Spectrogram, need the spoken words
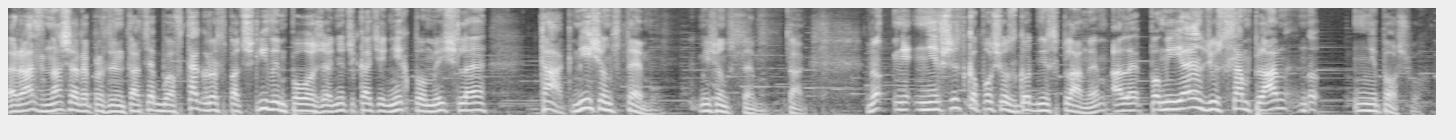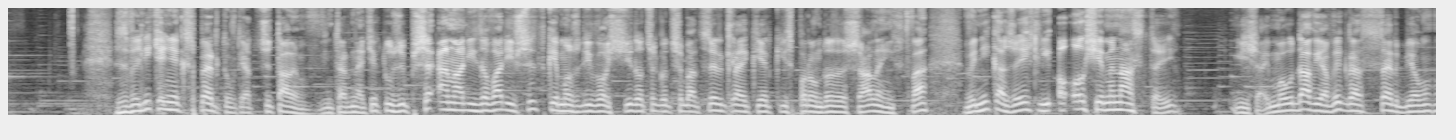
raz nasza reprezentacja była w tak rozpaczliwym położeniu, czekajcie, niech pomyślę, tak, miesiąc temu. Miesiąc temu, tak. No, nie, nie wszystko poszło zgodnie z planem, ale pomijając już sam plan, no, nie poszło z wyliczeń ekspertów, ja czytałem w internecie, którzy przeanalizowali wszystkie możliwości, do czego trzeba cyrkla, ekierki, sporą dozę szaleństwa, wynika, że jeśli o 18 dzisiaj Mołdawia wygra z Serbią,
